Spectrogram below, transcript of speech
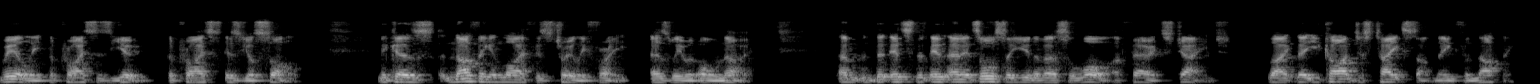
really the price is you. The price is your soul. Because nothing in life is truly free, as we would all know. Um, it's the, it, and it's also universal law of fair exchange, like that you can't just take something for nothing.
